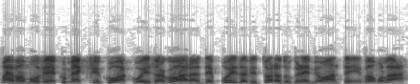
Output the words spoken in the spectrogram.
Mas vamos ver como é que ficou a coisa agora, depois da vitória do Grêmio ontem? Vamos lá.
